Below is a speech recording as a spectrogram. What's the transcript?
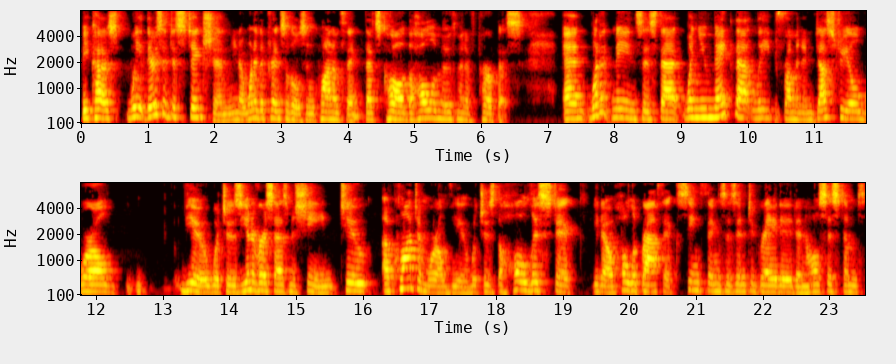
Because we, there's a distinction, you know, one of the principles in quantum think that's called the whole movement of purpose. And what it means is that when you make that leap from an industrial world view, which is universe as machine, to a quantum world view, which is the holistic, you know, holographic, seeing things as integrated and whole systems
